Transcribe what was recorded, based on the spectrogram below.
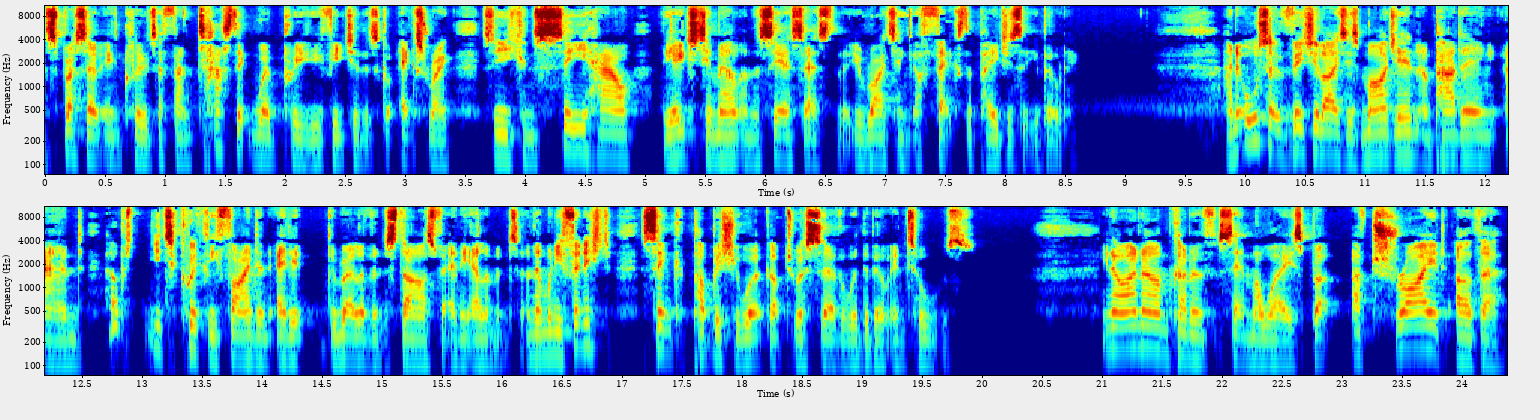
Espresso includes a fantastic web preview feature that's got X-ray, so you can see how the HTML and the CSS that you're writing affects the pages that you're building. And it also visualizes margin and padding and helps you to quickly find and edit the relevant stars for any element. And then when you're finished, sync, publish your work up to a server with the built-in tools. You know, I know I'm kind of set in my ways, but I've tried other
